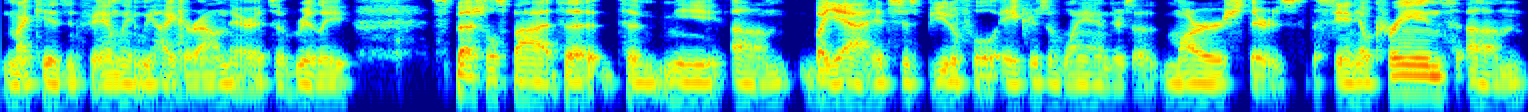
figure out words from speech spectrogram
my kids and family. We hike around there. It's a really special spot to to me. Um, but yeah, it's just beautiful acres of land. There's a marsh. There's the sandhill cranes um,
